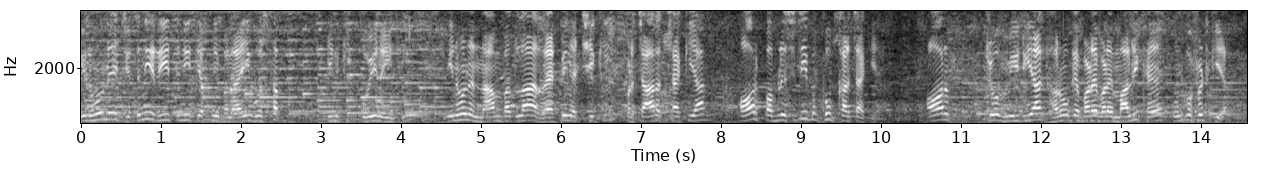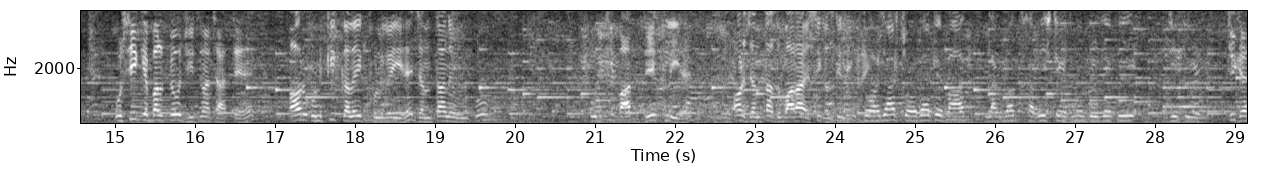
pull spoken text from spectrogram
इन्होंने जितनी रीत नीति अपनी बनाई, वो सब इनकी कोई नहीं थी। इन्होंने नाम बदला, रैपिंग अच्छी की, प्रचार अच्छा किया और पब्लिसिटी पर खूब खर्चा किया। और जो मीडिया घरों के बड़े बड़े मालिक हैं, उनको फिट किया। उसी के बल पे वो जीतना चाहते हैं और उनकी कलई खुल गई है। जनता ने उनको, उनकी बात देख ली है और जनता दोबारा ऐसी गलती नहीं करेगी। 2014 के बाद लगभग सभी स्टेट में बीजेपी जीती है। ठीक है।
